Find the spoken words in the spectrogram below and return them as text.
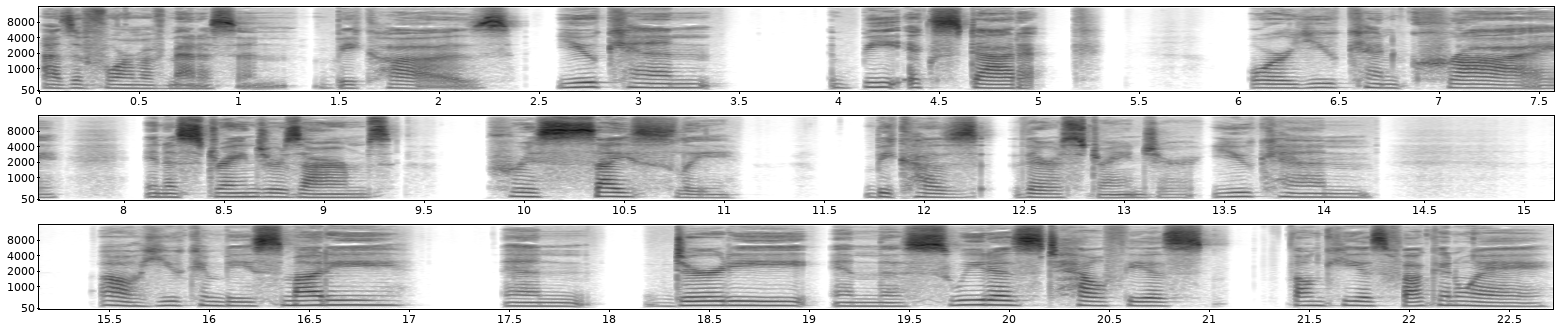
as a form of medicine because you can be ecstatic or you can cry in a stranger's arms precisely because they're a stranger. You can, oh, you can be smutty and dirty in the sweetest, healthiest, funkiest fucking way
